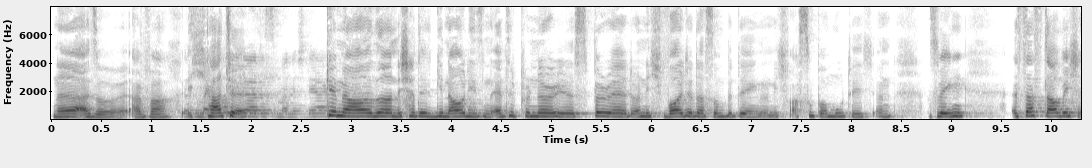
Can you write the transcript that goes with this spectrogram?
ne, also einfach, ich hatte, Fehler, genau, so, und ich hatte genau diesen entrepreneurial Spirit und ich wollte das unbedingt und ich war super mutig und deswegen ist das, glaube ich,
